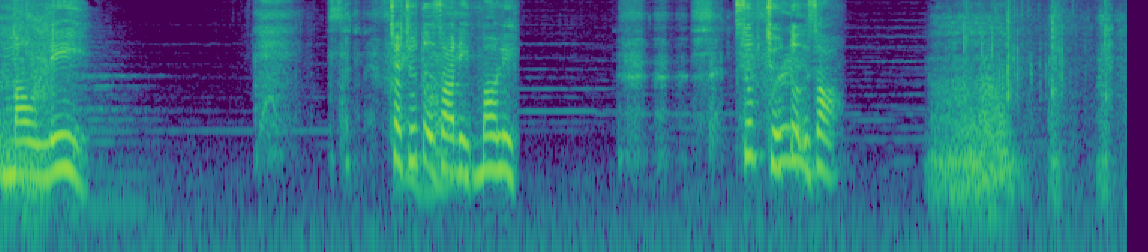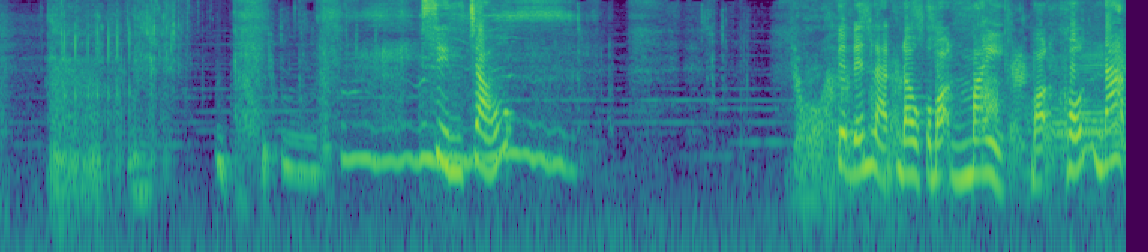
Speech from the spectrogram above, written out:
Molly. Cho chú tự do đi, Molly. Giúp chú tự do. Xin cháu. Tiếp đến là đầu của bọn mày, bọn khốn nạn.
